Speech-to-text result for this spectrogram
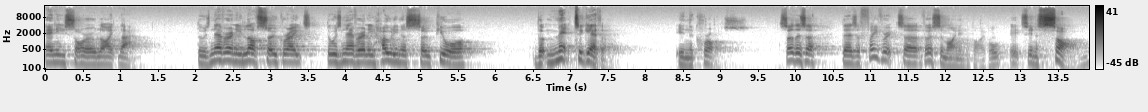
any sorrow like that. There was never any love so great, there was never any holiness so pure that met together in the cross. So there's a, there's a favourite uh, verse of mine in the Bible. It's in a psalm.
